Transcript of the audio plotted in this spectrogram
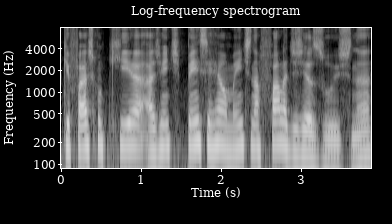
que faz com que a gente pense realmente na fala de Jesus, né?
